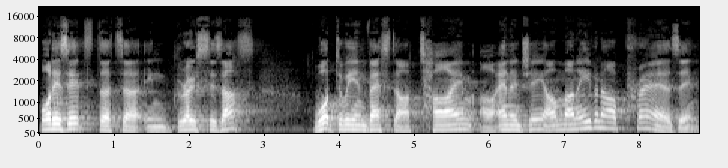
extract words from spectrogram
What is it that uh, engrosses us? What do we invest our time, our energy, our money, even our prayers in?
